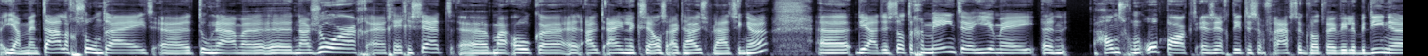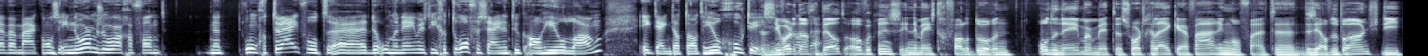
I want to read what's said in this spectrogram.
ja, mentale gezondheid, toename naar zorg, GGZ, maar ook uiteindelijk zelfs uit huisplaatsingen. Ja, dus dat de gemeente hiermee een handschoen oppakt en zegt: Dit is een vraagstuk wat wij willen bedienen. We maken ons enorm zorgen van ongetwijfeld uh, de ondernemers die getroffen zijn, natuurlijk al heel lang. Ik denk dat dat heel goed is. En die worden dan gebeld, overigens, in de meeste gevallen door een ondernemer met een soortgelijke ervaring of uit dezelfde branche, die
